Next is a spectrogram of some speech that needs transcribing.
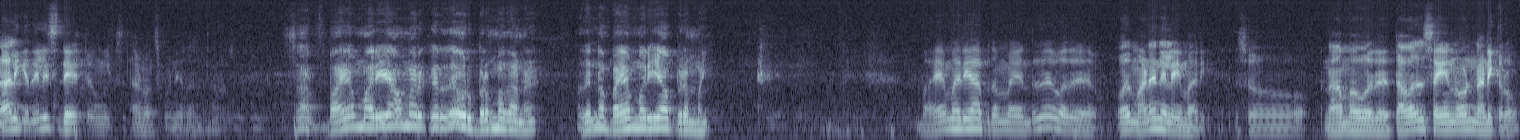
நாளைக்கு ரிலீஸ் டேட் உங்களுக்கு அனௌன்ஸ் பண்ணிடுறேன். சார் பயம் அறியாமல் இருக்கிறதே ஒரு பிரம்ம தானே? அது என்ன பயம் அறியா பிரம்மை? பயமறியா பிரம்மை என்பது ஒரு ஒரு மனநிலை மாதிரி ஸோ நாம் ஒரு தவறு செய்யணும்னு நினைக்கிறோம்.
